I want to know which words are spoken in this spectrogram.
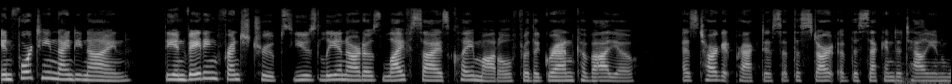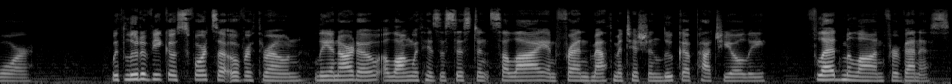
In 1499, the invading French troops used Leonardo's life size clay model for the Gran Cavallo as target practice at the start of the Second Italian War. With Ludovico Sforza overthrown, Leonardo, along with his assistant Salai and friend mathematician Luca Pacioli, fled Milan for Venice.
